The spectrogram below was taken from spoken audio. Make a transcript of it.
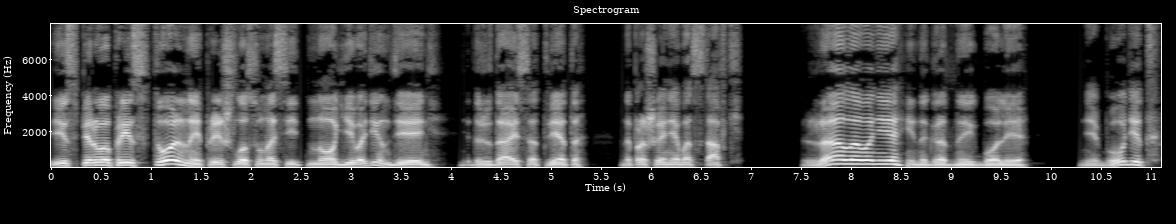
Из Первопрестольной пришлось уносить ноги в один день, не дожидаясь ответа на прошение об отставке. Жалования и наградных более не будет.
